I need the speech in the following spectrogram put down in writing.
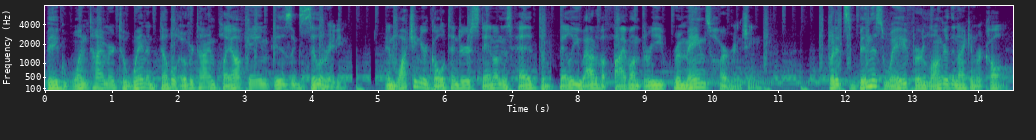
big one-timer to win a double overtime playoff game is exhilarating. And watching your goaltender stand on his head to bail you out of a 5 on 3 remains heart-wrenching. But it's been this way for longer than I can recall.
